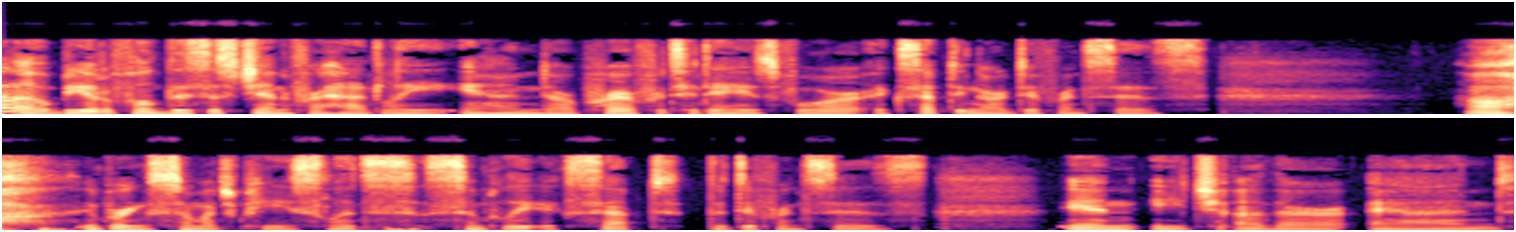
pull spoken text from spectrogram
Hello, beautiful. This is Jennifer Hadley, and our prayer for today is for accepting our differences. Oh, it brings so much peace. Let's simply accept the differences in each other and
